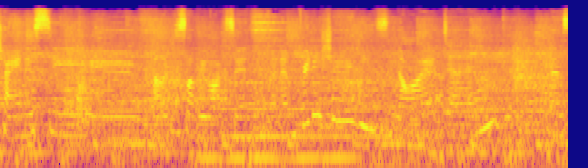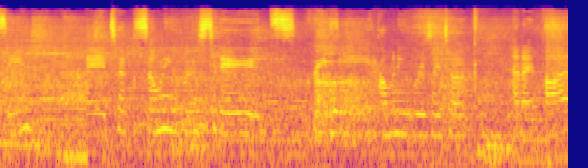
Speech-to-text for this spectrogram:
trying to see if Alex Slavi walks in, and I'm pretty sure he's not done. Let's see. I took so many Ubers today, it's crazy how many Ubers I took. And I thought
